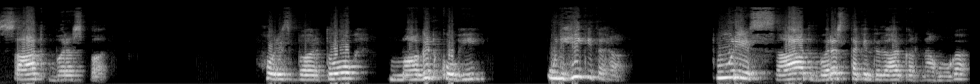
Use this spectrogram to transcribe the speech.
सात बरस बाद। और इस बार तो मागट को भी उन्हीं की तरह पूरे सात बरस तक इंतज़ार करना होगा।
